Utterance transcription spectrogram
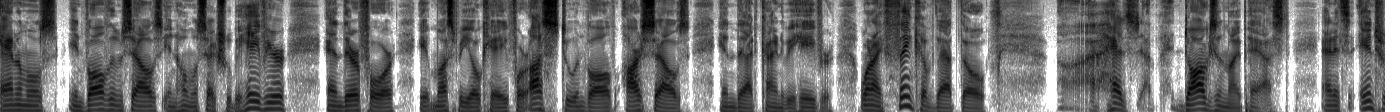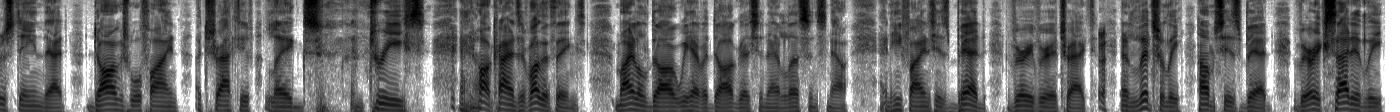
animals involve themselves in homosexual behavior, and therefore it must be okay for us to involve ourselves in that kind of behavior. When I think of that, though, uh, had had dogs in my past, and it's interesting that dogs will find attractive legs and trees and all kinds of other things. My little dog, we have a dog that's in adolescence now, and he finds his bed very, very attractive and literally humps his bed, very excitedly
